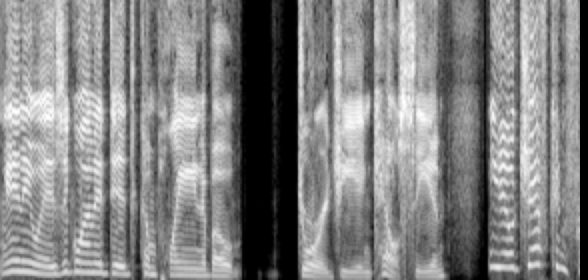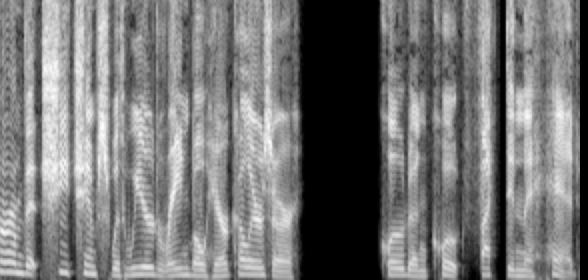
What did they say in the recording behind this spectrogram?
anyways, Iguana did complain about Georgie and Kelsey. And, you know, Jeff confirmed that she chimps with weird rainbow hair colors are quote unquote fucked in the head.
